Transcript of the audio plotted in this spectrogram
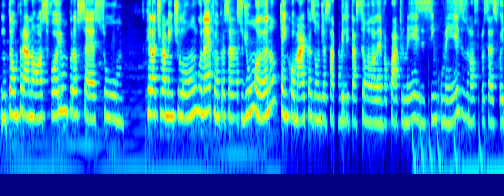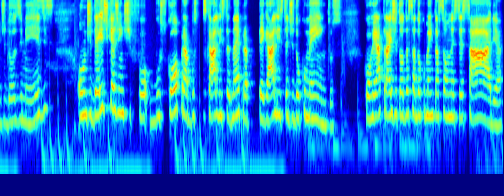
Então, para nós foi um processo relativamente longo, né? Foi um processo de um ano. Tem comarcas onde essa habilitação ela leva quatro meses, cinco meses. O nosso processo foi de 12 meses, onde desde que a gente for, buscou para buscar a lista, né? Para pegar a lista de documentos, correr atrás de toda essa documentação necessária,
